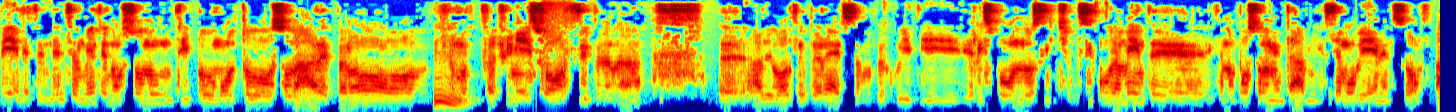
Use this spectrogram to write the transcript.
bene, tendenzialmente non sono un tipo molto solare, però mm. diciamo, faccio i miei sforzi per, eh, alle volte per esserlo, per cui ti rispondo sic- sicuramente che non posso lamentarmi, che stiamo bene, insomma.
